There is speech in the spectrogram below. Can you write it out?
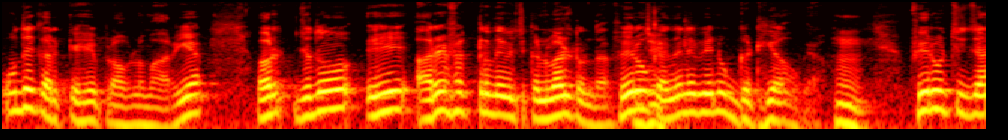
ਉਹਦੇ ਕਰਕੇ ਇਹ ਪ੍ਰੋਬਲਮ ਆ ਰਹੀ ਹੈ ਔਰ ਜਦੋਂ ਇਹ ਆਰਏ ਫੈਕਟਰ ਦੇ ਵਿੱਚ ਕਨਵਰਟ ਹੁੰਦਾ ਫਿਰ ਉਹ। ਕਹਿੰਦੇ ਨੇ ਵੀ ਇਹਨੂੰ ਗਠੀਆ ਹੋ ਗਿਆ। ਹੂੰ। ਫਿਰ ਉਹ ਚੀਜ਼ਾਂ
